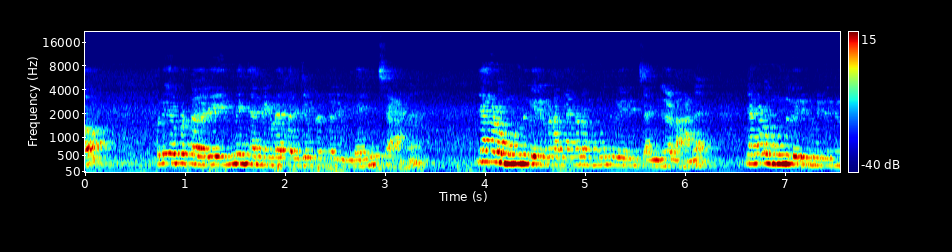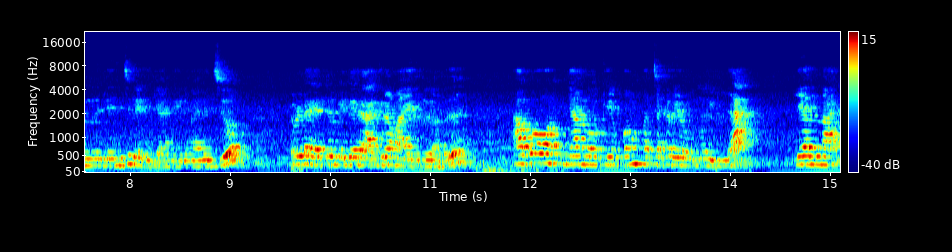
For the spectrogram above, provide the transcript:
ഹലോ പ്രിയപ്പെട്ടവരെ ഇന്ന് ഞാൻ നിങ്ങളെ പരിചയപ്പെട്ട ഒരു ലഞ്ചാണ്. ഞങ്ങൾ മൂന്ന് പേരും കൂടെ ഞങ്ങൾ മൂന്ന് പേരും ചങ്കുകളാണ്. ഞങ്ങൾ മൂന്ന് പേരും കൂടി നിന്ന് ലഞ്ച് കഴിക്കാൻ തീരുമാനിച്ചു. ഇവിടെ ഏറ്റവും വലിയൊരു ആഗ്രഹമായിരുന്നു അത്. അപ്പോൾ ഞാൻ നോക്കിയപ്പം പച്ചക്കറികളൊന്നും ഇല്ല. എന്നാൽ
